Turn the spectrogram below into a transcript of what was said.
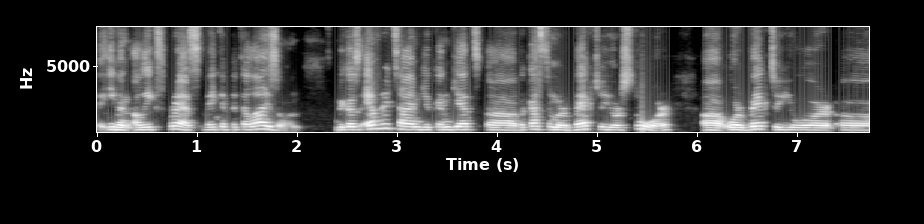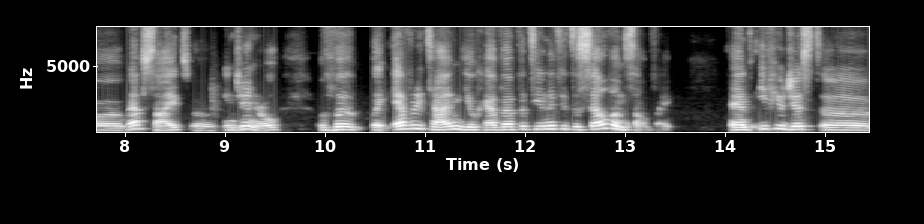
even AliExpress, they capitalize on. Because every time you can get uh, the customer back to your store or back to your uh, website uh, in general, the like every time you have the opportunity to sell them something. And if you just uh,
